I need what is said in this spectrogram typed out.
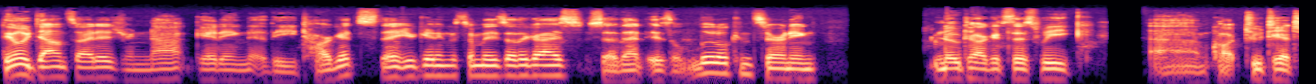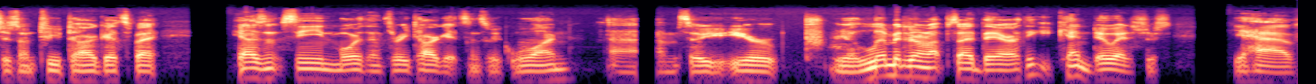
The only downside is you're not getting the targets that you're getting with some of these other guys. So that is a little concerning. No targets this week. Um, caught two touches on two targets, but he hasn't seen more than three targets since week one. Um, so you're you're limited on upside there. I think you can do it. It's just you have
